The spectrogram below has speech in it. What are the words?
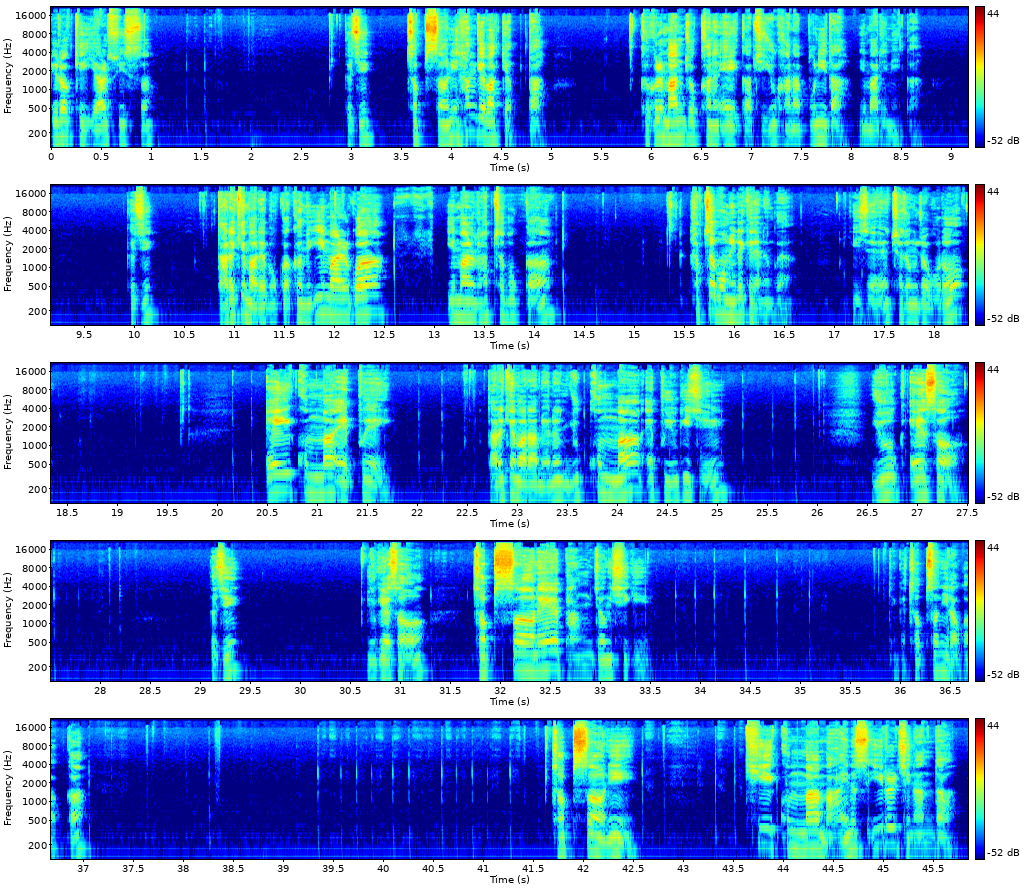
이렇게 이해할 수 있어. 그지? 접선이 한 개밖에 없다. 그걸 만족하는 A 값이 6 하나뿐이다. 이 말이니까. 그지? 다르게 말해볼까? 그러면 이 말과 이 말을 합쳐볼까? 합쳐보면 이렇게 되는 거야. 이제 최종적으로 A, FA 다르게 말하면은 6, F6이지 6에서 그지? 6에서 접선의 방정식이 그러니까 접선이라고 할까? 접선이 t, 마이너스 1을 지난다.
